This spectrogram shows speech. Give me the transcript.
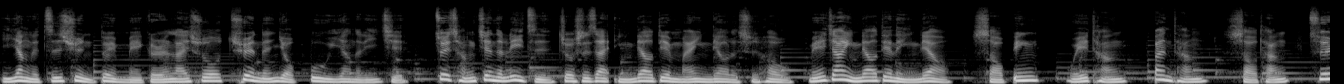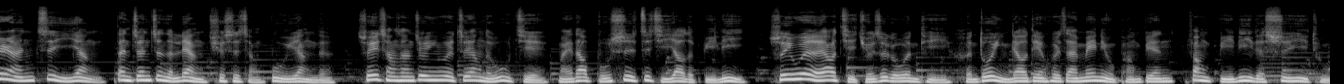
一样的资讯对每个人来说却能有不一样的理解。最常见的例子就是在饮料店买饮料的时候，每一家饮料店的饮料少冰、微糖。半糖、少糖虽然字一样，但真正的量却是长不一样的，所以常常就因为这样的误解，买到不是自己要的比例。所以为了要解决这个问题，很多饮料店会在 menu 旁边放比例的示意图，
